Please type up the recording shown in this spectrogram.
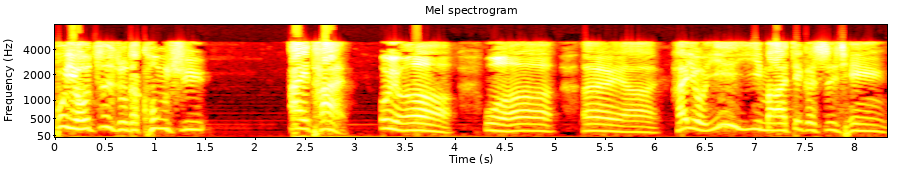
不由自主的空虚哀叹。哎呦，我哎呀，还有意义吗？这个事情，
